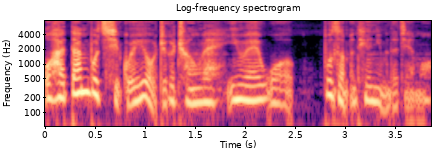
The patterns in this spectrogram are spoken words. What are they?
我还担不起鬼友这个称谓，因为我不怎么听你们的节目。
